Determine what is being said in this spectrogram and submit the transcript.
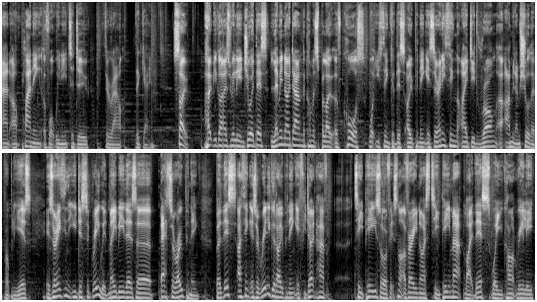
and our planning of what we need to do throughout the game. So I hope you guys really enjoyed this. Let me know down in the comments below, of course, what you think of this opening. Is there anything that I did wrong? I mean, I'm sure there probably is. Is there anything that you disagree with? Maybe there's a better opening. But this, I think, is a really good opening if you don't have TPs or if it's not a very nice TP map like this where you can't really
